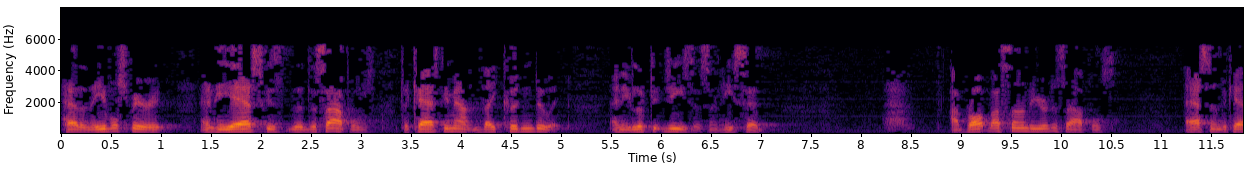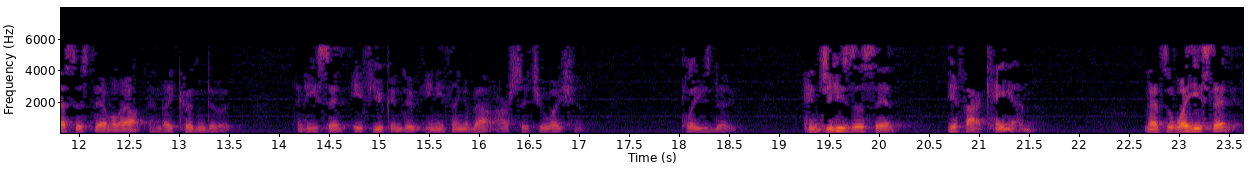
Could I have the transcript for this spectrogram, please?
had an evil spirit, and he asked his, the disciples to cast him out, and they couldn't do it. And he looked at Jesus and he said, I brought my son to your disciples, asked them to cast this devil out, and they couldn't do it. And he said, If you can do anything about our situation, please do. And Jesus said, If I can. That's the way he said it.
